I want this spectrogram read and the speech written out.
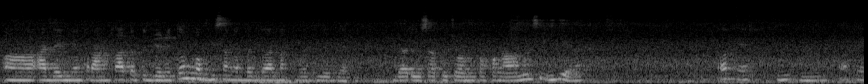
eh, adanya kerangka atau tujuan itu nggak bisa ngebantu anak buat belajar? Dari satu contoh pengalaman sih iya. Oke. Mhm. oke.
